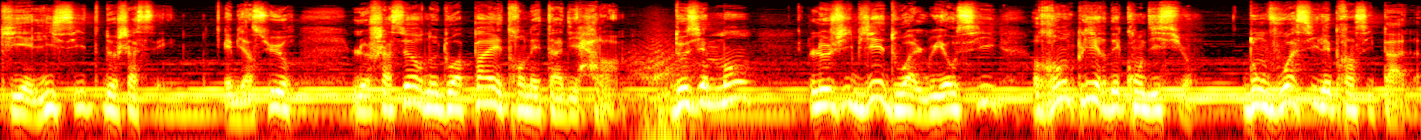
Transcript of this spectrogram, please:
qui est licite de chasser. Et bien sûr, le chasseur ne doit pas être en état d'ihram. Deuxièmement, le gibier doit lui aussi remplir des conditions, dont voici les principales.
